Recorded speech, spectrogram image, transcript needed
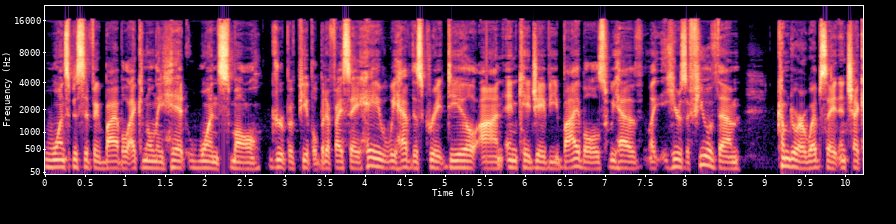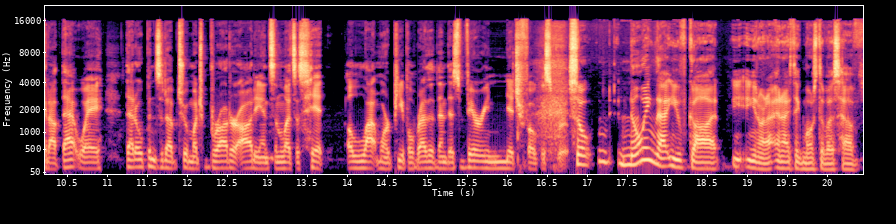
one specific Bible, I can only hit one small group of people. But if I say, hey, we have this great deal on NKJV Bibles, we have like, here's a few of them, come to our website and check it out that way, that opens it up to a much broader audience and lets us hit a lot more people rather than this very niche focus group. So knowing that you've got, you know, and I think most of us have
